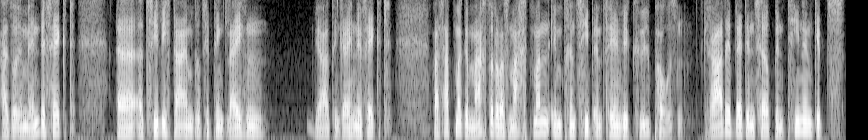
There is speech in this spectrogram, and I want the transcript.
Also im Endeffekt äh, erziele ich da im Prinzip den gleichen, ja, den gleichen Effekt. Was hat man gemacht oder was macht man? Im Prinzip empfehlen wir Kühlpausen. Gerade bei den Serpentinen gibt es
